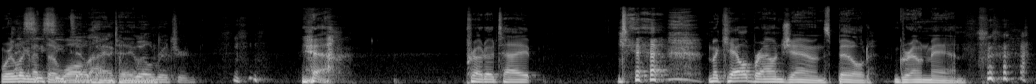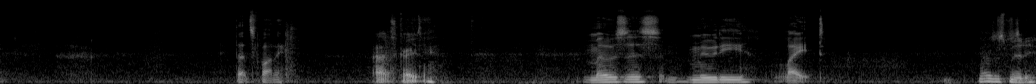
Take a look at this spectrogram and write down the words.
We're looking at the wall behind Taylen. Will Richard. Yeah. Prototype. Mikhail Brown Jones, build, grown man. That's funny. That's crazy. Moses Moody Light. Moses Moody.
